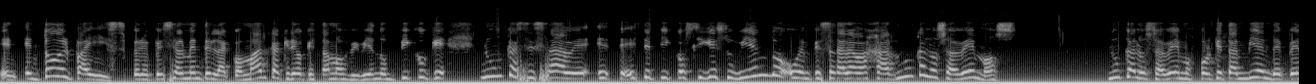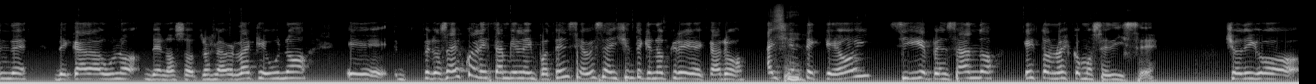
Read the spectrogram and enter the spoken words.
En, todo el país, pero especialmente en la comarca, creo que estamos viviendo un pico que nunca se sabe, este, este pico sigue subiendo o empezará a bajar, nunca lo sabemos. Nunca lo sabemos porque también depende de cada uno de nosotros. La verdad que uno, eh, pero ¿sabes cuál es también la impotencia? A veces hay gente que no cree, Caro. Hay gente que hoy sigue pensando que esto no es como se dice. Yo digo,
